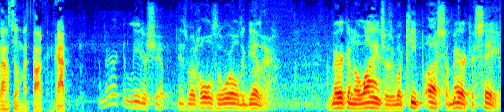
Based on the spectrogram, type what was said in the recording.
บางส่วนบางตอนกันครับ American leadership is what holds the world together. American alliances are what keep us, America, safe.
